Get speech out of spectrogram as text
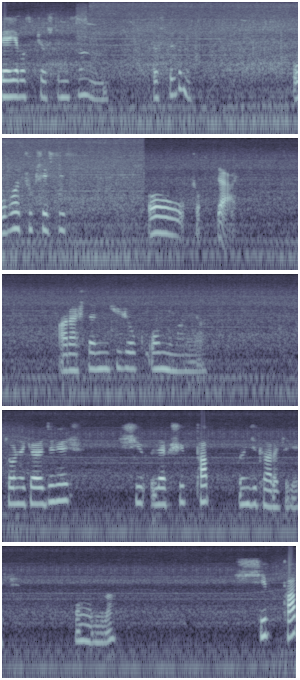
B'ye basıp çalıştırmışsın. Gösterdi mi? Oha çok sessiz. Oo çok güzel. Araçların içi çok 10 numara ya. Sonraki araca geç. Shift, left shift tab. Önceki araca geç. O ne oluyor lan? Shift tab.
